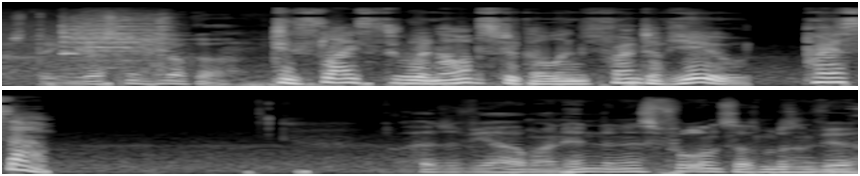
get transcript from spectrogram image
Das Ding lässt nicht locker. To slice through an obstacle in front of you, press up. Also wir haben ein Hindernis für uns, das müssen wir...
